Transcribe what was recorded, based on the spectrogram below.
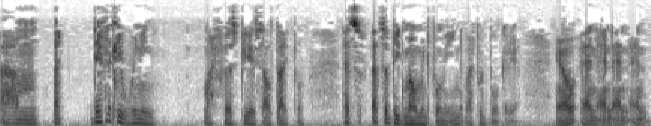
Um, but definitely winning my first PSL title, that's that's a big moment for me in my football career, you know. And and and and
